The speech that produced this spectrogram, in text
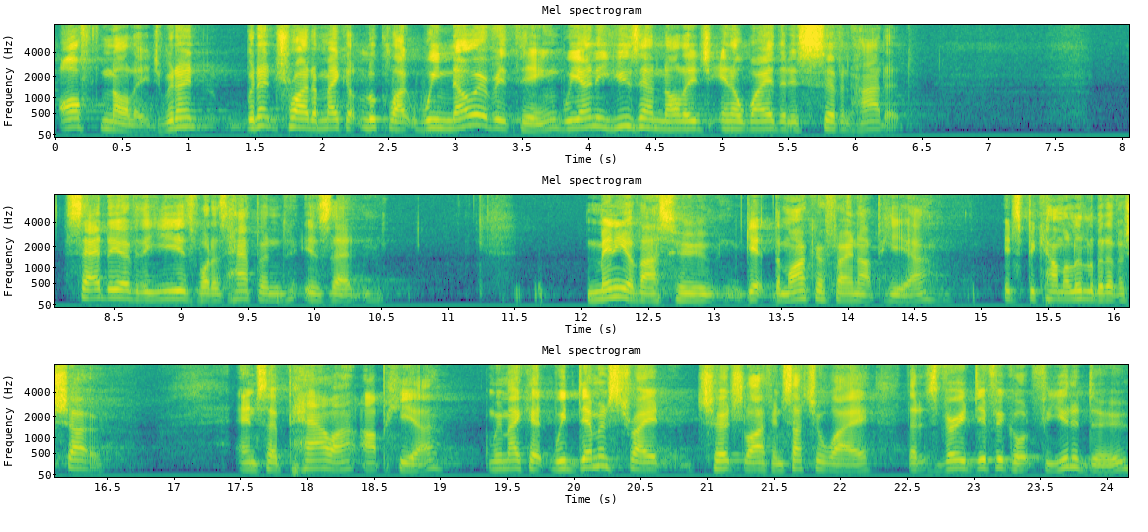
off knowledge. We don't, we don't try to make it look like we know everything. We only use our knowledge in a way that is servant hearted. Sadly, over the years, what has happened is that many of us who get the microphone up here it's become a little bit of a show. And so, power up here, and we make it, we demonstrate church life in such a way that it's very difficult for you to do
